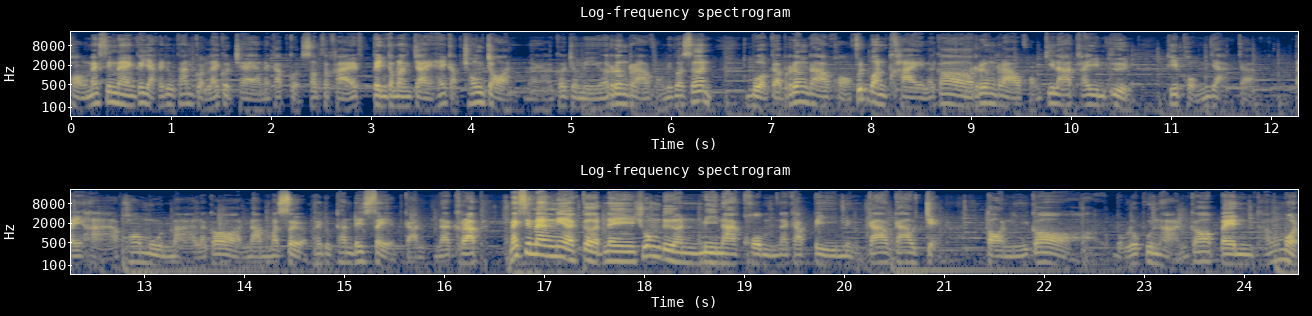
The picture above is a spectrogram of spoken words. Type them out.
ของแม็กซิแมงก็อยากให้ทุกท่านกดไลค์กดแชร์นะครับกด Subscribe เป็นกำลังใจให้กับช่องจอนนะครับก็จะมีเรื่องราวของนิโคลเซนบวกกับเรื่องราวของฟุตบอลไทย แล้วก็เรื่องราวของกีฬาไทยอื่น ๆ ที่ผมอยากจะไปหาข้อมูลมาแล้วก็นำมาเสิร์ฟให้ทุกท่านได้เสพกันนะครับแม็กซิแมงเนี่ยเกิดในช่วงเดือนมีนาคมนะครับปี 1997 ตอนนี้ก็ บวกลบคูณหารก็เป็นทั้งหมด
